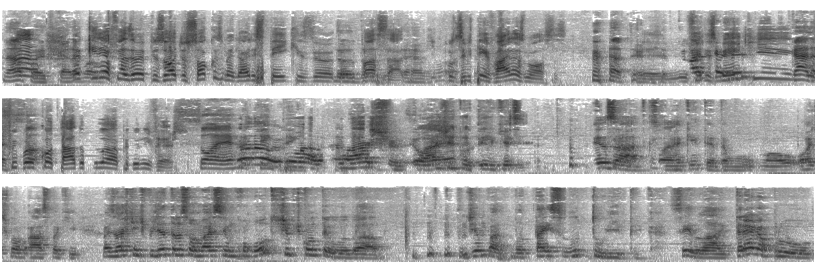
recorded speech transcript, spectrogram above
Não, pô, esse cara é Eu bom. queria fazer um episódio só com os melhores takes do, do Do- ano do- passado. é, que, inclusive tem várias nossas. É, infelizmente, Cara, eu fui só- boicotado pela, pelo universo. Só erra Não, não, quem eu, tem. eu, eu acho, eu Só acho, inclusive, que esse. Exato, só erra quem tenta. Uma ótima aspa aqui. Mas eu acho que a gente podia transformar isso em um outro tipo de conteúdo, Alan. Podia botar isso no Twitter, cara. Sei lá, entrega pro.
